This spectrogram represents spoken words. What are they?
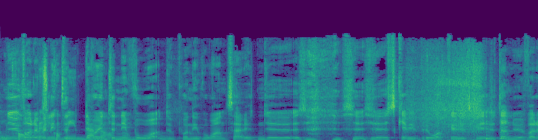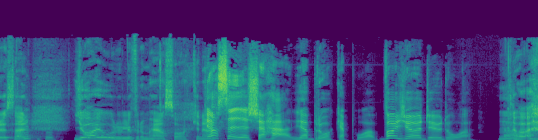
Och nu var det väl inte, in det var inte nivå, du- på nivån så här, nu, hur ska vi bråka, hur ska vi, utan nu var det så här, jag är orolig för de här sakerna. Jag säger så här, jag bråkar på. Vad gör du då? Ja.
